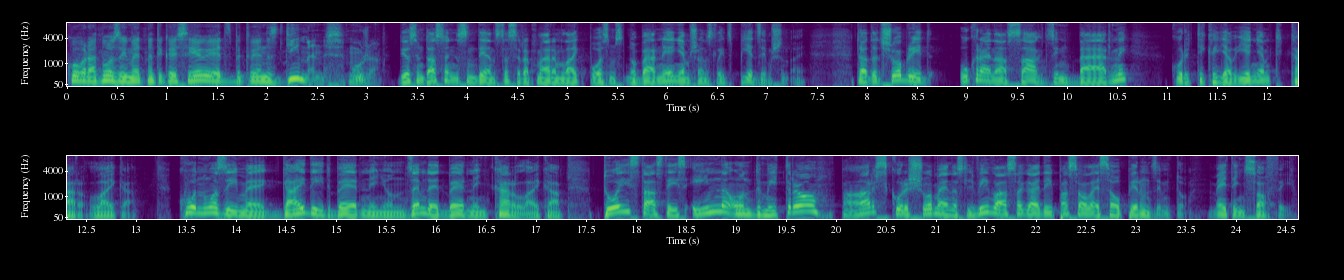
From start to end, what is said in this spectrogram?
Ko varētu nozīmēt ne tikai sievietes, bet vienas ģimenes mūžā? 280 dienas tas ir apmēram laika posms no bērna ieņemšanas līdz piedzimšanai. Tātad šobrīd Ukrainā sāk dzimt bērni, kuri tika jau ieņemti kara laikā. Ko nozīmē gaidīt bērniņu un dzemdēt bērniņu kara laikā? To izstāstīs Inna un Dmitro, pāris, kuri šomēnes Ļuvivā sagaidīja pasaulē savu pirmdzimto, meitiņu Sofiju.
